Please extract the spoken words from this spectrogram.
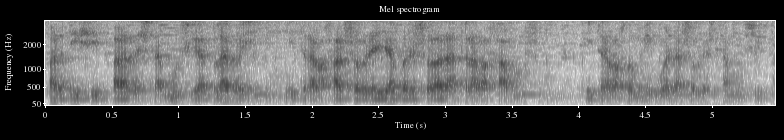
participar de esta música, claro, y, y, trabajar sobre ella, por eso ahora trabajamos y trabajo en mi abuela sobre esta música.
